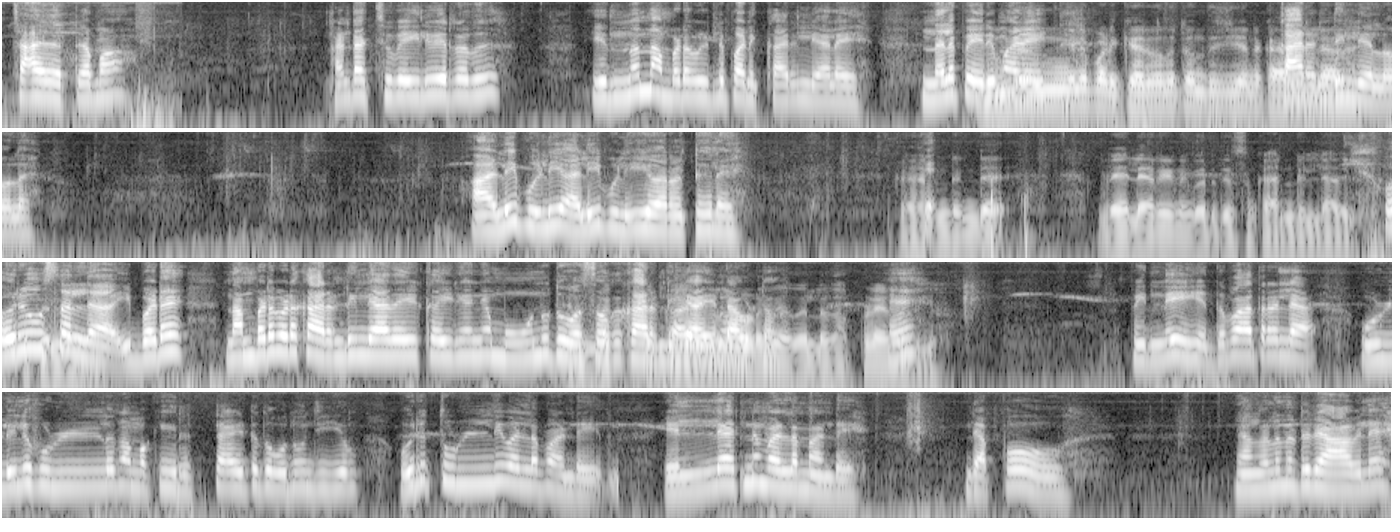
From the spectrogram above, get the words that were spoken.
ചായ തരട്ടെ അമ്മ? കണ്ട അച്ചു വെയിൽ വരുന്നത്. ഇന്നും നമ്മുടെ വീട്ടിൽ പണിക്കാരില്ല അല്ലേ ഇന്നലെ പെരുമഴ ഇന്ന് ഇങ്ങനെ പണിക്കാർ വന്നിട്ട് എന്ത് ചെയ്യാൻ കറണ്ട് ഇല്ലല്ലോ അല്ലേ? അളി പിളി അളി പിളി പറഞ്ഞിട്ട് അല്ലേ? കറണ്ടിന്റെ വില അറിയണമെങ്കിൽ ഒരു ദിവസം കറണ്ട് ഇല്ലാതെ ഒരു ദിവസമല്ല ഇവിടെ നമ്മുടെ ഇവിടെ കറണ്ട് ഇല്ലാതെ കഴിഞ്ഞ് കഴിഞ്ഞാൽ മൂന്ന് ദിവസമൊക്കെ കറണ്ട് ഇല്ലാതെ ഉണ്ടാവും കേട്ടോ. പിന്നെ ഇത് മാത്രമല്ല ഉള്ളിൽ ഫുള്ള് നമുക്ക് ഇരുട്ടായിട്ട് തോന്നുകയും ചെയ്യും. ഒരു തുള്ളി വെള്ളം വേണ്ടേ? എല്ലാറ്റിനും വെള്ളം വേണ്ടേ? എന്റെ അപ്പോ ഞങ്ങൾ എന്നിട്ട് രാവിലെ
